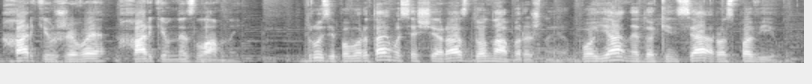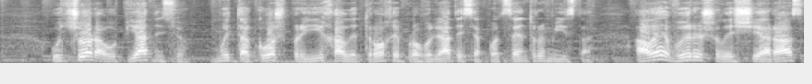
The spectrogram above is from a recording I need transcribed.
Харків живе, Харків незламний. Друзі, повертаємося ще раз до набережної, бо я не до кінця розповів. Учора, у п'ятницю, ми також приїхали трохи прогулятися по центру міста, але вирішили ще раз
